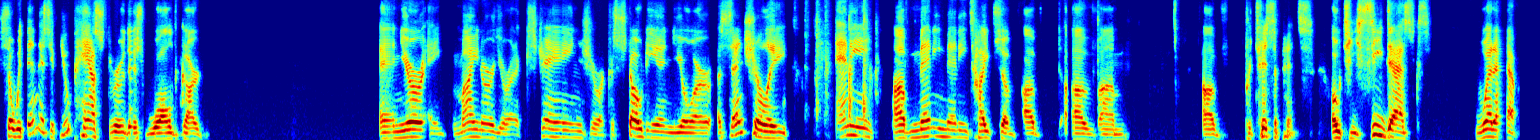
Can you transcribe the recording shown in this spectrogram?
so within this if you pass through this walled garden and you're a miner, you're an exchange, you're a custodian, you're essentially any of many, many types of of of um, of participants, OTC desks, whatever.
